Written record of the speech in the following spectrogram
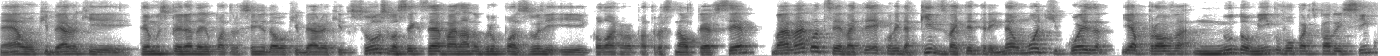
né? Oakberry que estamos esperando aí o patrocínio da Oakberry aqui do Sul. Se você quiser, vai lá no Grupo Azul e coloca para patrocinar o PFC. Mas vai acontecer, vai ter corrida kids, vai ter treinão, um monte de coisa. E a prova no domingo, vou participar dos cinco.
